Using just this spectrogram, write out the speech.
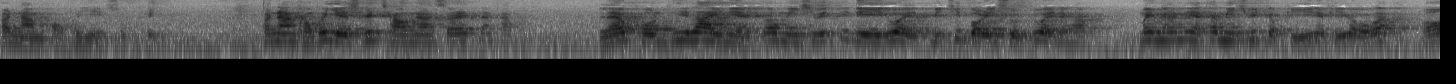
พระนามของพระเยซูคริสต์พระนามของพระเยซูคริสต์ชาวนาซาเรตนะครับ แล้วคนที่ไล่เนี่ยก็มีชีวิตที่ดีด้วยมีชีวิตบริสุทธิ์ด้วยนะครับ ไม่งั้นเนี่ยถ้ามีชีวิตกับผีเนี่ยผีก็บอกว่าอ๋อ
